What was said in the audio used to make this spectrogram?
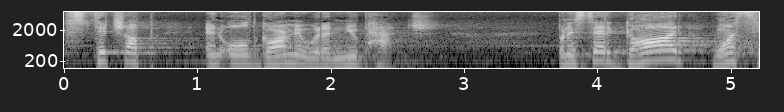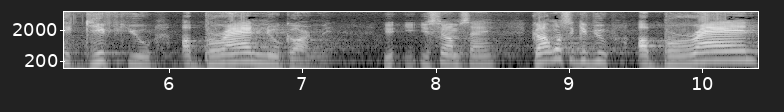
stitch up an old garment with a new patch. But instead, God wants to give you a brand new garment. You, you, see what I'm saying? God wants to give you a brand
